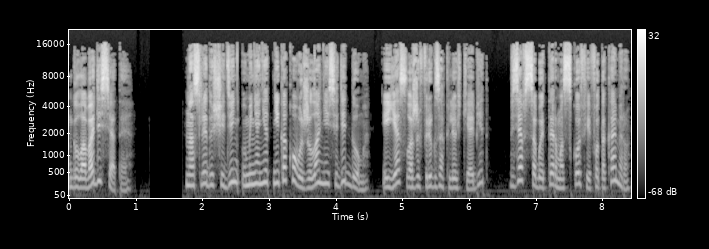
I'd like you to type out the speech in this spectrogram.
Глава 10. На следующий день у меня нет никакого желания сидеть дома, и я, сложив в рюкзак легкий обед, взяв с собой термос с кофе и фотокамеру,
